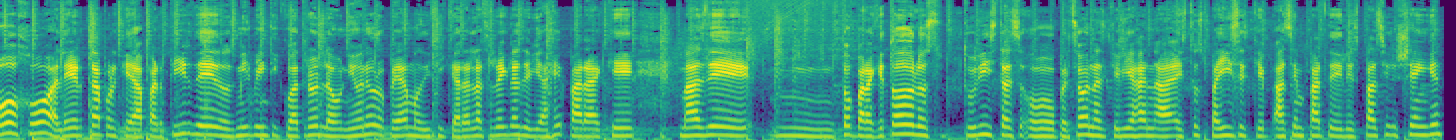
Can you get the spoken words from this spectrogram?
Ojo, alerta, porque a partir de 2024 la Unión Europea modificará las reglas de viaje para que más de mm, para que todos los turistas o personas que viajan a estos países que hacen parte del espacio Schengen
